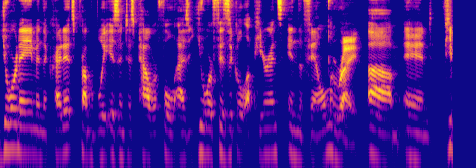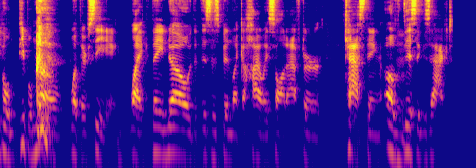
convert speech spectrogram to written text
your name in the credits probably isn't as powerful as your physical appearance in the film. Right. um, and people people know what they're seeing. Like they know that this has been like a highly sought after casting of this exact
